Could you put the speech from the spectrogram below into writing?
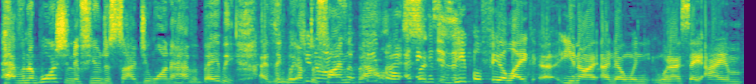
have an abortion if you decide you want to have a baby. I think but we have to know, find the balance. People, I think people feel like, uh, you know, I, I know when, when I say I am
